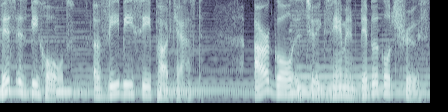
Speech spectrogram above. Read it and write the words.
This is Behold, a VBC podcast. Our goal is to examine biblical truth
